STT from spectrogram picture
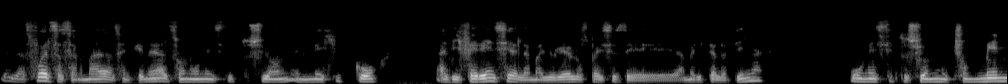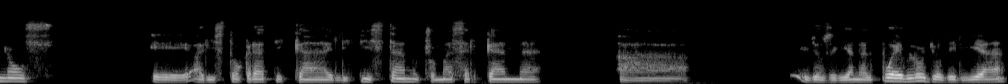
las Fuerzas Armadas en general son una institución en México, a diferencia de la mayoría de los países de América Latina, una institución mucho menos eh, aristocrática, elitista, mucho más cercana a, ellos dirían al pueblo, yo diría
